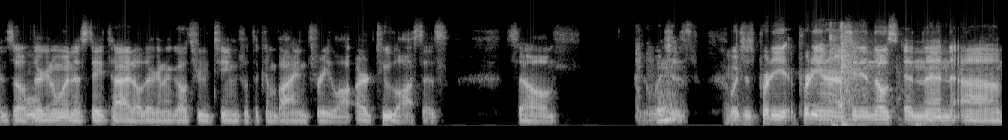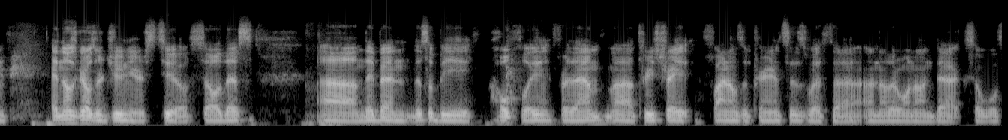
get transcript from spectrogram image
And so if they're going to win a state title, they're going to go through teams with a combined three lo- or two losses. So, which is which is pretty pretty interesting. And those and then um, and those girls are juniors too. So this um, they've been this will be hopefully for them uh, three straight finals appearances with uh, another one on deck. So we'll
